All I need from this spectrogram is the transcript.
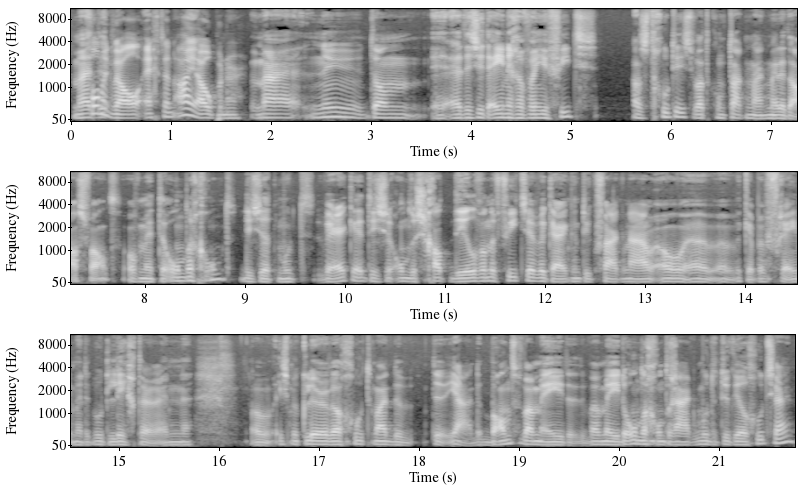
Maar, Vond ik wel echt een eye-opener. maar nu dan, het is het enige van je fiets. als het goed is, wat contact maakt met het asfalt of met de ondergrond. Dus dat moet werken. Het is een onderschat deel van de fiets. We kijken natuurlijk vaak naar, oh, uh, ik heb een frame, het moet lichter en uh, oh, is mijn kleur wel goed. Maar de, de, ja, de band waarmee je de, waarmee je de ondergrond raakt, moet natuurlijk heel goed zijn.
